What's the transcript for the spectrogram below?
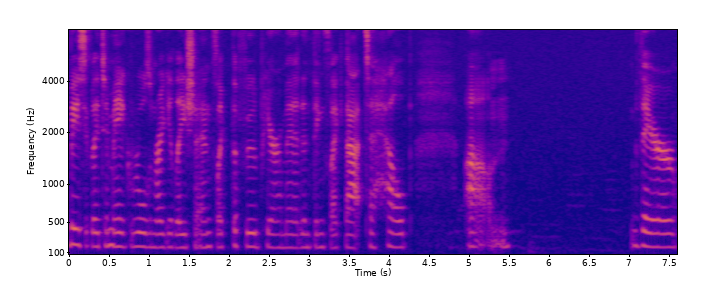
basically to make rules and regulations like the food pyramid and things like that to help um, their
